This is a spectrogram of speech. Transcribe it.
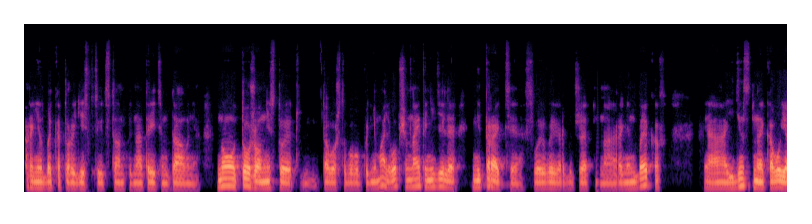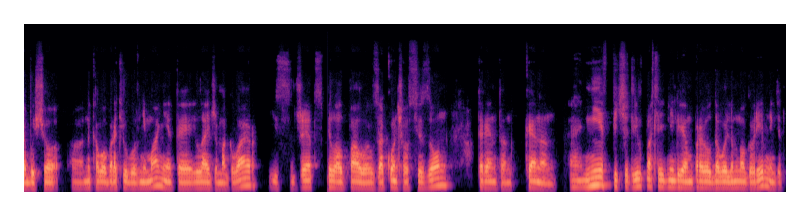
раненбэк, который действует в Тампе на третьем дауне. Но тоже он не стоит того, чтобы его поднимали. В общем, на этой неделе не тратьте свой вейвер-бюджет на раненбеков. А, единственное, кого я бы еще, а, на кого обратил бы внимание, это Элайджа Магуайр из Джетс. Билал Пауэлл закончил сезон. Трентон Кеннон э, не впечатлил в последней игре. Он провел довольно много времени, где-то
